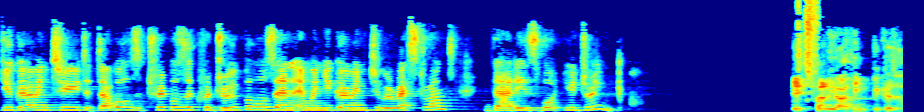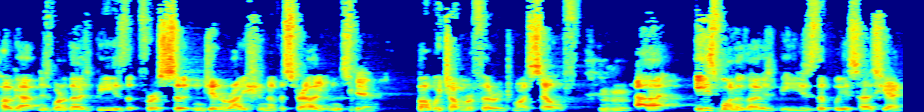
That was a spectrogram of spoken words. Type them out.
you go into the doubles, the triples, the quadruples, and, and when you go into a restaurant, that is what you drink. It's funny, I think, because Hoegaarden is one of those beers that for a certain generation of Australians, yeah. by which I'm referring to myself, mm-hmm. uh, is one of those beers that we associate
